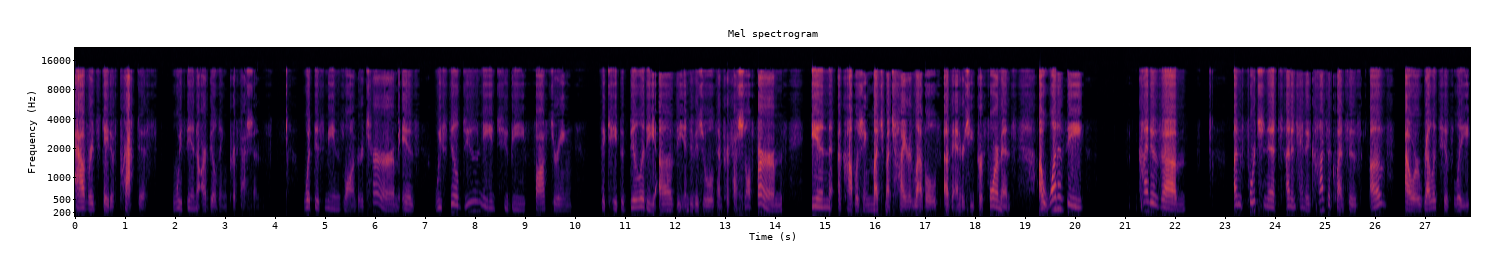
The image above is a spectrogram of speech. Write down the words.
average state of practice within our building professions. What this means longer term is we still do need to be fostering the capability of the individuals and professional firms in accomplishing much, much higher levels of energy performance. Uh, one of the kind of um, unfortunate unintended consequences of our relatively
